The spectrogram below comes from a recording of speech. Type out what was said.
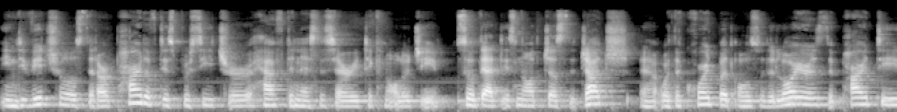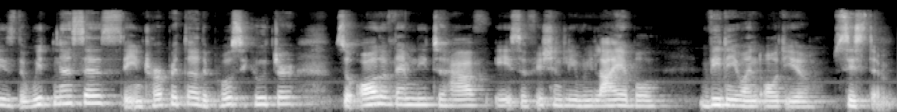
individuals that are part of this procedure have the necessary technology. So that is not just the judge uh, or the court, but also the lawyers, the parties, the witnesses, the interpreter, the prosecutor. So all of them need to have a sufficiently reliable video and audio system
